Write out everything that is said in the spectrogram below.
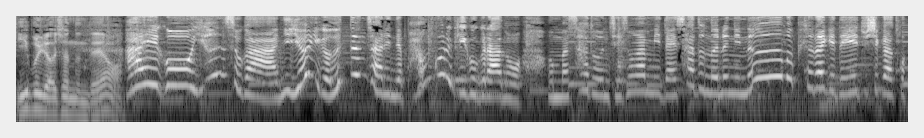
입을 여셨는데요. 아이 고 현수가 아니 여기가 어떤 자리인데 방구를 끼고 그러노 엄마 사돈 죄송합니다 사돈 어른이 너무 편하게 대해 주시갖고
